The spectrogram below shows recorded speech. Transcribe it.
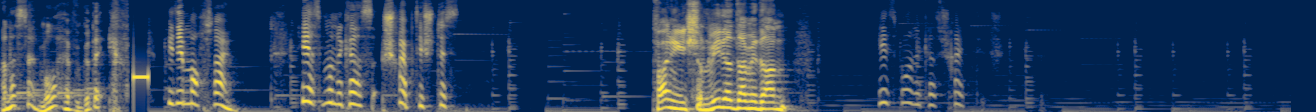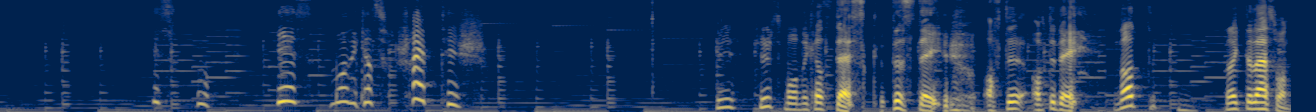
Understand, well, have a good day. Wie dem auch sei. Hier ist Monikas Schreibtisch des... Fange ich schon wieder damit an. Hier ist Monikas Schreibtisch. Hier ist, hier ist Monikas Schreibtisch. Here's Monica's desk, this day, of the, of the day. Not like the last one.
